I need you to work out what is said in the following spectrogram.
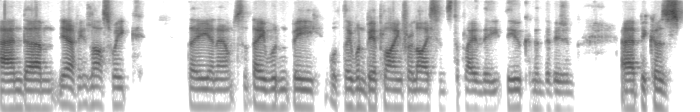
and um, yeah, I think it was last week they announced that they wouldn't be or they wouldn't be applying for a license to play the the Ykkönen division uh, because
